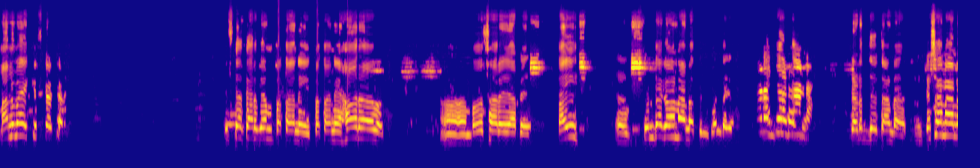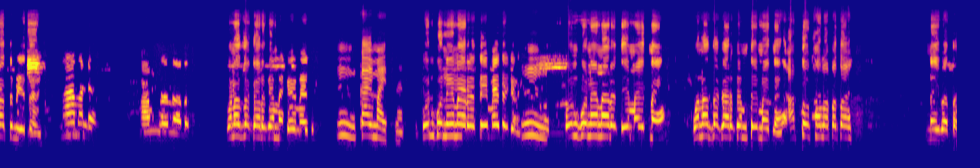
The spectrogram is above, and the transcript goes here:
मालूम है किसका कार्यक्रम किसका कार्यक्रम पता नहीं पता नहीं। अ, बहुत सारे यहाँ पे। ताई कोणत्या गावून आला तुम्ही कोणत्या गाव? कडप देवतांडा। कशाने आला तुम्ही इथं आमदार आला कोणाचा कार्यक्रम आहे काय माहिती काय माहीत नाही. कोण कोण येणार आहे ते माहीत आहे का? नाही? कोण कोण येणार आहे ते माहीत नाही. कोणाचा कार्यक्रम ते माहीत नाही. आपको खाला पता है नाही पता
